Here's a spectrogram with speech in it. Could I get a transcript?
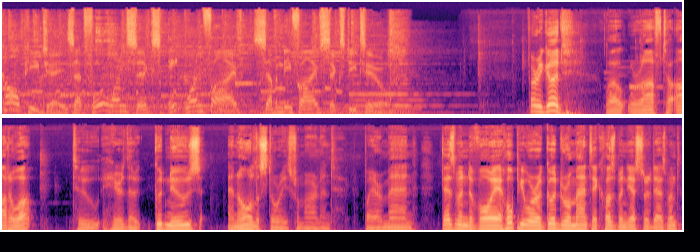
Call PJ's at 416 815 7562. Very good. Well, we're off to Ottawa to hear the good news and all the stories from Ireland by our man Desmond Devoy. I hope you were a good romantic husband yesterday, Desmond.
